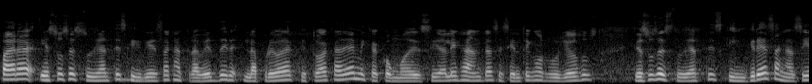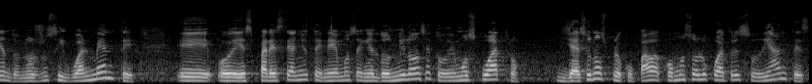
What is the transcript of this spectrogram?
para esos estudiantes que ingresan a través de la prueba de actitud académica. Como decía Alejandra, se sienten orgullosos de esos estudiantes que ingresan haciendo. Nosotros igualmente, eh, es, para este año tenemos, en el 2011 tuvimos cuatro, ya eso nos preocupaba, ¿cómo solo cuatro estudiantes?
